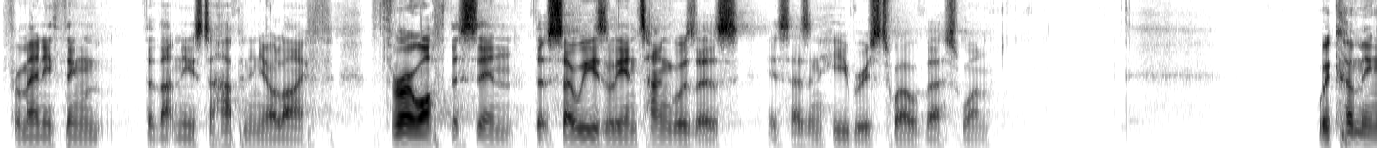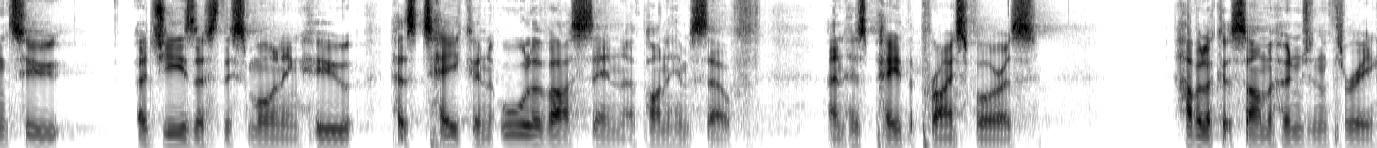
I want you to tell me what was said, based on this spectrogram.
from anything that that needs to happen in your life. Throw off the sin that so easily entangles us, it says in Hebrews 12, verse 1. We're coming to a Jesus this morning who has taken all of our sin upon himself and has paid the price for us. Have a look at Psalm 103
